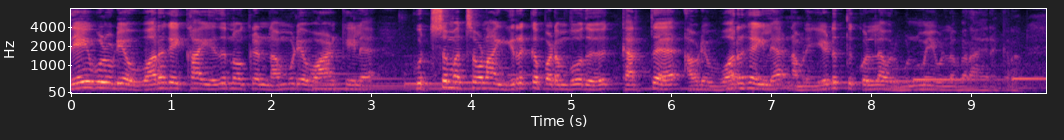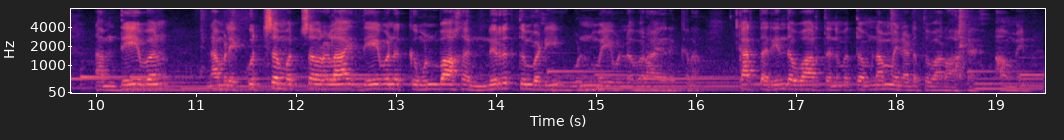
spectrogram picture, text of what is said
தேவனுடைய வருகைக்காய் எதிர்நோக்க நம்முடைய வாழ்க்கையில் குற்றமற்றவனாக இருக்கப்படும் போது கர்த்தர் அவருடைய வருகையில் நம்மளை எடுத்துக்கொள்ள அவர் உண்மை உள்ளவராக இருக்கிறார். நம் தேவன் நம்மளை குற்றமற்றவர்களாய் தேவனுக்கு முன்பாக நிறுத்தும்படி உண்மை உள்ளவராய் இருக்கிறார் கர்த்தர் இந்த வார்த்தை நிமித்தம் நம்மை நடத்துவாராக. ஆமென்.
